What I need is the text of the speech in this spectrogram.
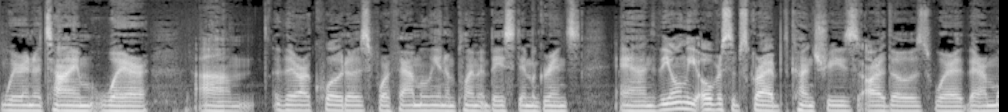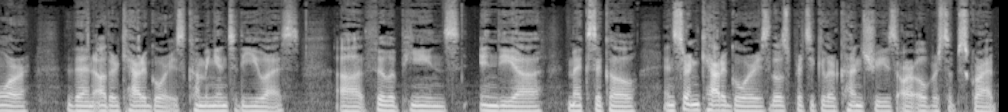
we're in a time where um, there are quotas for family and employment based immigrants, and the only oversubscribed countries are those where there are more than other categories coming into the U.S. Uh, Philippines, India, Mexico, in certain categories, those particular countries are oversubscribed.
